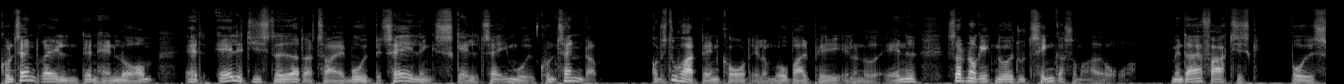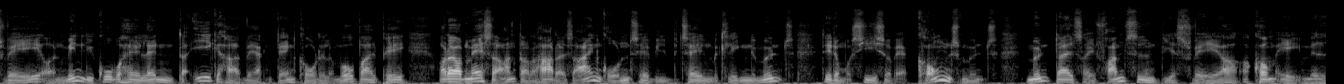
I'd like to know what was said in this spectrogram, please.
Kontantreglen den handler om, at alle de steder, der tager imod betaling, skal tage imod kontanter. Og hvis du har et dankort eller MobilePay eller noget andet, så er det nok ikke noget, du tænker så meget over. Men der er faktisk både svage og almindelige grupper her i landet, der ikke har hverken dankort eller MobilePay, og der er en masse andre, der har deres egen grunde til at ville betale med klingende mønt, det der må siges at være kongens mønt, mønt der altså i fremtiden bliver sværere at komme af med.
